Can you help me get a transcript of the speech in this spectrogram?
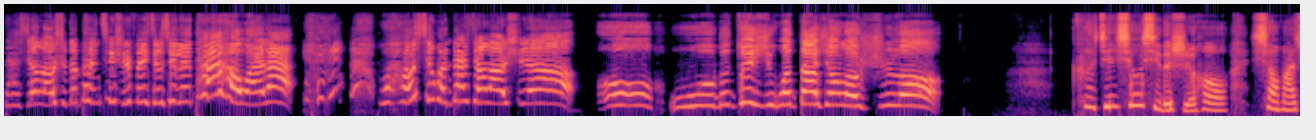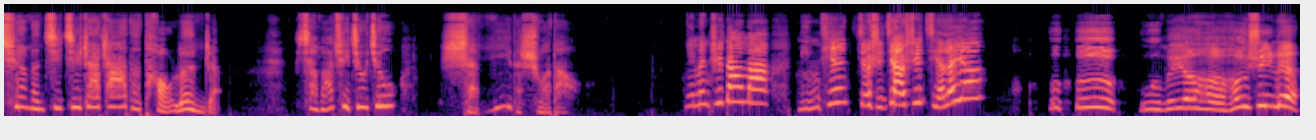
大象老师的喷气式飞行训练太好玩了，我好喜欢大象老师哦！哦，我们最喜欢大象老师了。课间休息的时候，小麻雀们叽叽喳喳的讨论着。小麻雀啾啾神秘的说道：“你们知道吗？明天就是教师节了哟！”哦哦，我们要好好训练，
